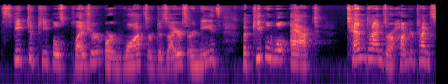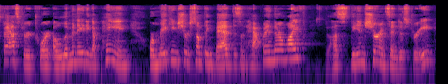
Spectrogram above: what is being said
speak to people's pleasure or wants or desires or needs, but people will act 10 times or 100 times faster toward eliminating a pain or making sure something bad doesn't happen in their life, thus the insurance industry,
